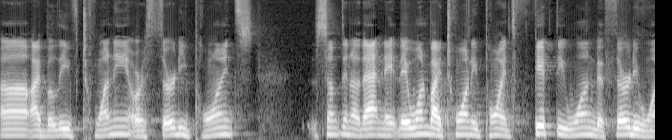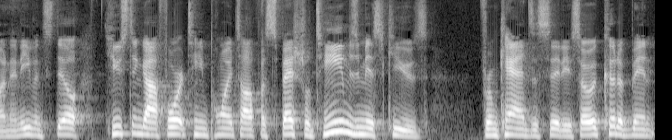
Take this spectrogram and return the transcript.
uh, I believe, 20 or 30 points, something of that. They won by 20 points, 51 to 31. And even still, Houston got 14 points off of special teams miscues from Kansas City. So it could have been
